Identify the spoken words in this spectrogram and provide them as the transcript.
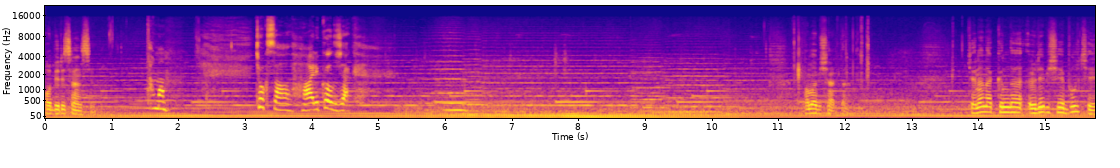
o biri sensin. tamam. Çok sağ ol. Harika olacak. Ama bir şartla. Kenan hakkında öyle bir şey bul ki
